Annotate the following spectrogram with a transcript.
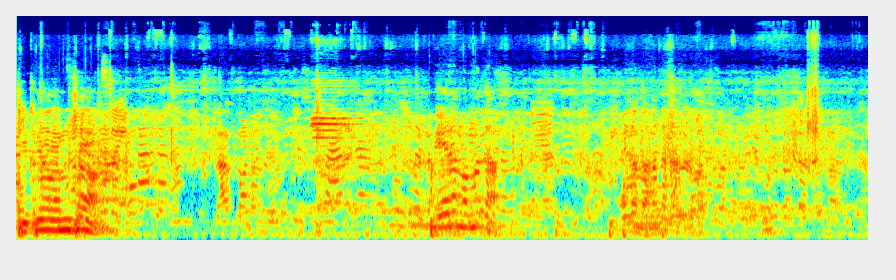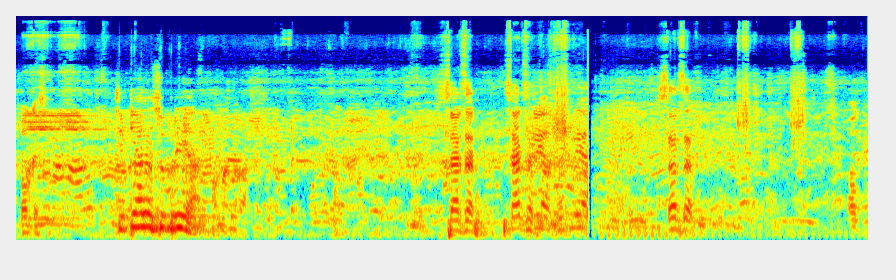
Chityala Amsha okay sir. Chityala Supriya. Sir sir. Sir sir. Sir sir. Okay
